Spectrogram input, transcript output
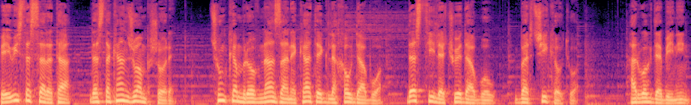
پێویستە سەرەتا دەستەکان جوان بشۆرێن، چونکە مرۆڤ نازانێت کاتێک لە خەودا بووە دەستی لە کوێدا بووە و بەرچی کەوتووە. هەروەک دەبینین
